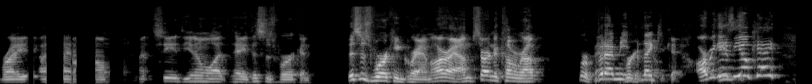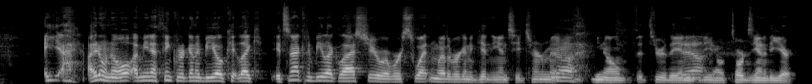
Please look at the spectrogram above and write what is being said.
Right. I know. See, you know what? Hey, this is working. This is working, Graham. All right, I'm starting to come around. We're back. But I mean, like, okay. are we going to be okay? Yeah, I don't know. I mean, I think we're going to be okay. Like, it's not going to be like last year where we're sweating whether we're going to get in the NCAA tournament. Yeah. You know, through the end, Yeah. you know, towards the end of the year.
